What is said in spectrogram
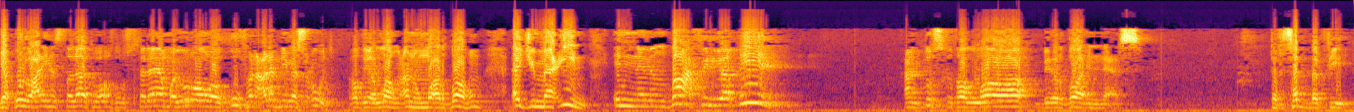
يقول عليه الصلاة والسلام ويروى موقوفا على ابن مسعود رضي الله عنهم وأرضاهم أجمعين إن من ضعف اليقين أن تسخط الله بإرضاء الناس. تتسبب في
